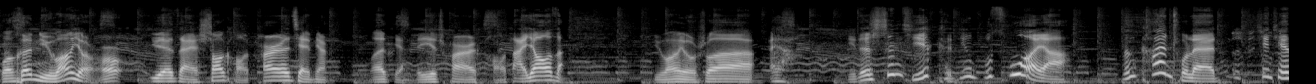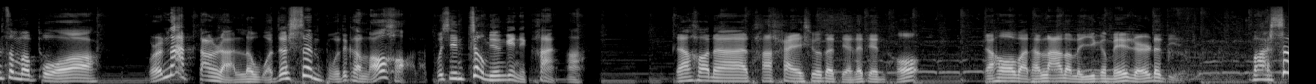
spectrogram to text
我和女网友约在烧烤摊儿见面，我点了一串烤大腰子。女网友说：“哎呀，你的身体肯定不错呀，能看出来，天天这么补。”我说：“那当然了，我这肾补的可老好了，不信证明给你看啊。”然后呢，他害羞的点了点头，然后我把他拉到了一个没人的地方，马上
